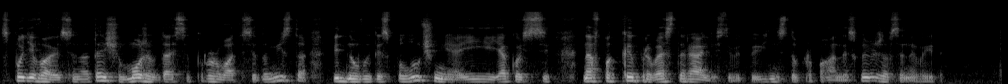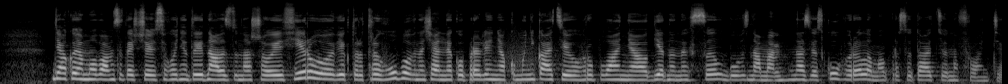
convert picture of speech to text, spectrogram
сподіваються на те, що може вдасться прорватися до міста, відновити сполучення і якось навпаки привести реальність у відповідність до пропаганди. Скоріше за все, не вийде. Дякуємо вам за те, що сьогодні доєднались до нашого ефіру. Віктор Тригубов, начальник управління комунікації угрупування об'єднаних сил, був з нами на зв'язку. Говорили ми про ситуацію на фронті.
